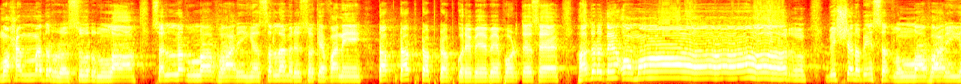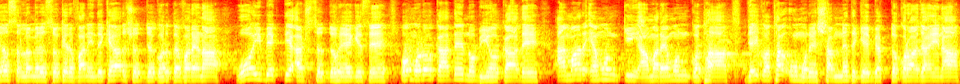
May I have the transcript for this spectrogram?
মোহাম্মদুর রসুল্লাহ আলাইহি সাল্লামের চোখে পানি টপ টপ টপ টপ করে বেয়ে বেয়ে পড়তেছে। হজরতে ওমর বিশ্বনবী সাল্লাল্লাহু আলাইহি সাল্লামের চোখের পানি দেখে আর সহ্য করতে পারে না। ওই ব্যক্তি আশ্চর্য হয়ে গেছে। ওমরও কাঁদে, নবীও কাঁদে। আমার এমন কি? আমার এমন কথা? যেই কথা ওমরের সামনে থেকে ব্যক্ত করা যায় না।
